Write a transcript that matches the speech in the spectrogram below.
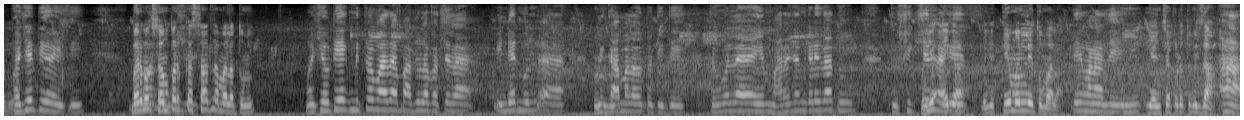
बोल फजेती व्हायची बरं मग संपर्क कसा साधला मला तुम्ही? मग शेवटी एक मित्र माझा बाजूला बसलेला इंडियन मुल मी. कामाला होतो तिथे. तो बोलला हे महाराजांकडे जा तू. तू शिक्षण म्हणजे ऐका म्हणजे ते म्हणले तुम्हाला ते म्हणाले. की यांच्याकडे तुम्ही जा. हा.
